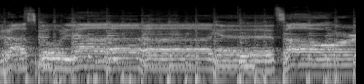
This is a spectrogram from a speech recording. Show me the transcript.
разгуляется.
